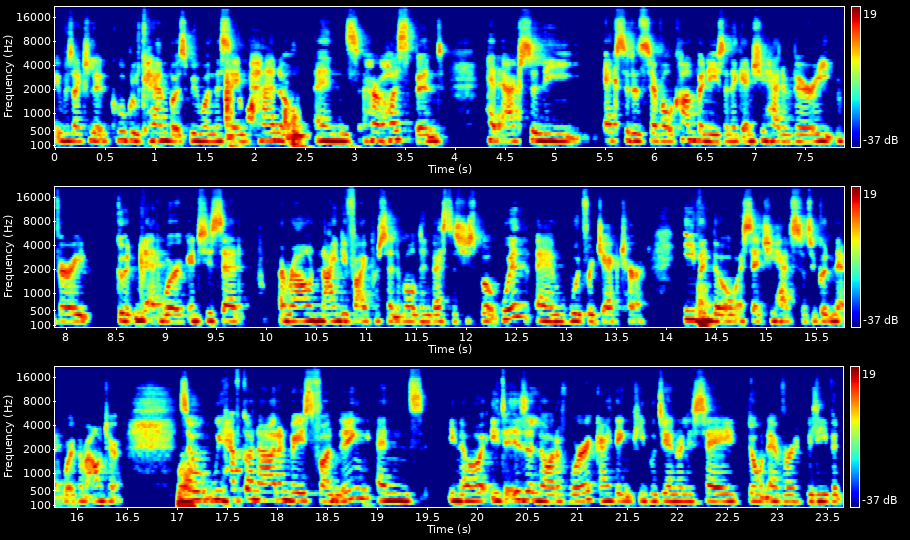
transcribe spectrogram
it was actually at Google campus. We were on the same panel, and her husband had actually exited several companies. And again, she had a very, very good network. And she said around 95% of all the investors she spoke with um, would reject her, even oh. though I said she had such a good network around her. Wow. So we have gone out and raised funding and you know, it is a lot of work. I think people generally say, don't ever believe it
